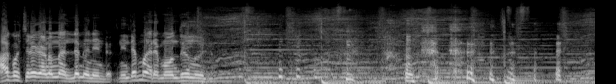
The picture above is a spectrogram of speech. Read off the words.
ആ കൊച്ചിനെ കാണാൻ നല്ല മെനുണ്ട് നിന്റെ മരമോന്തൊന്നുമില്ല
